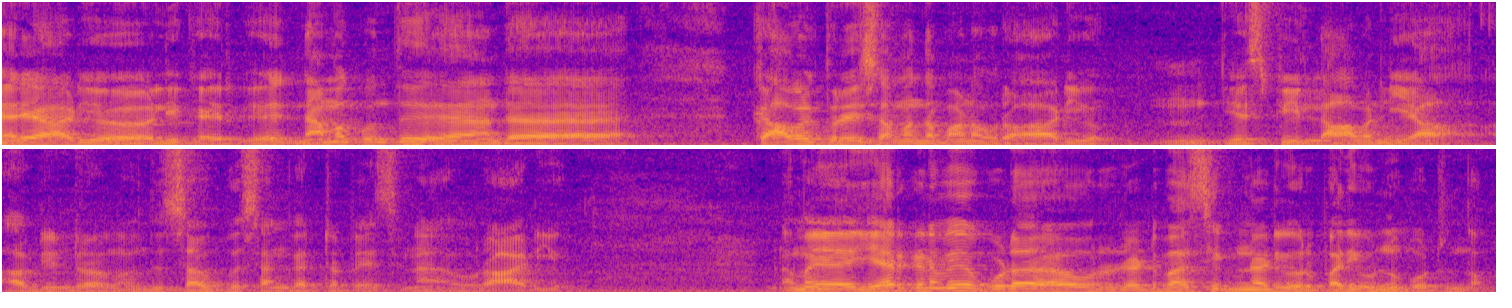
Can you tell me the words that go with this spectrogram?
நிறைய ஆடியோ லீக் ஆகிருக்கு நமக்கு வந்து அந்த காவல்துறை சம்மந்தமான ஒரு ஆடியோ எஸ்பி லாவண்யா அப்படின்றவங்க வந்து சவுக்கு சங்கர்கிட்ட பேசின ஒரு ஆடியோ. நம்ம ஏற்கனவே கூட ஒரு ரெண்டு மாதத்துக்கு முன்னாடி ஒரு பதிவு ஒன்று போட்டிருந்தோம்.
